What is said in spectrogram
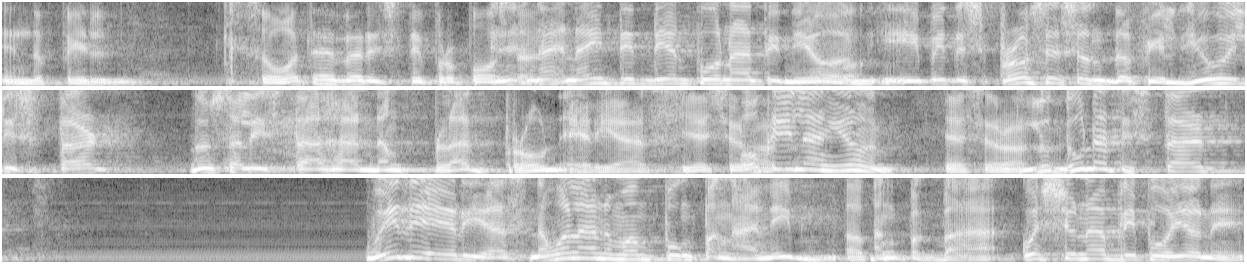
In the field. So whatever is the proposal. Na, naintindihan po natin yun. If it is processed on the field, you will start doon sa listahan ng flood-prone areas. Yes, Your okay Honor. lang yun. Yes, Your Honor. Do not start with the areas na wala naman pong panghanib Opo. ang pagbaha. Questionable po yun eh.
